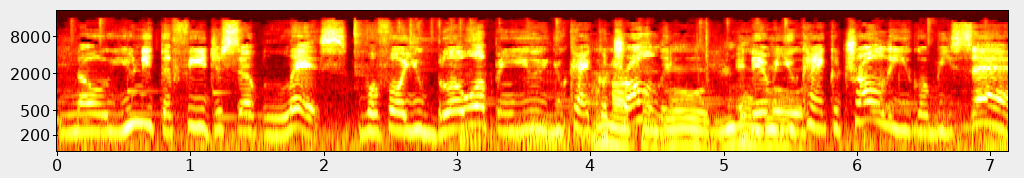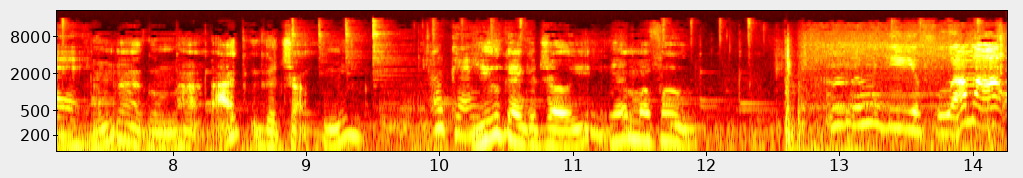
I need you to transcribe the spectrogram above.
No, you need to feed yourself less before you blow up and you you can't I'm control it. blow up. You and then when you up. can't control it, you gonna be sad. I'm not gonna. I, I could control me. Okay. You can't control you. Have my food. Let me give you food. I'm I'm,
